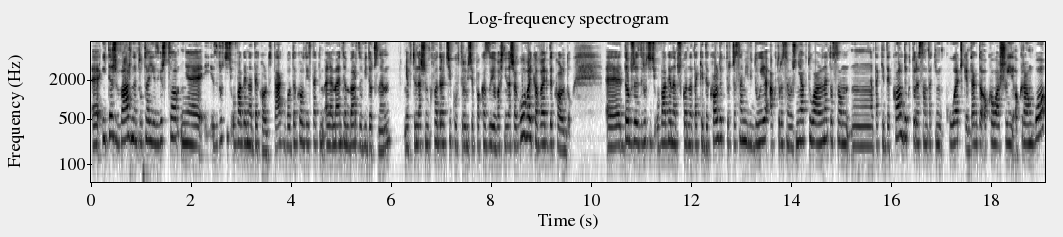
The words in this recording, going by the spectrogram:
E, I też ważne tutaj jest, wiesz co, zwrócić uwagę na dekolt, tak? Bo dekolt jest takim elementem bardzo widocznym w tym naszym kwadraciku, w którym się pokazuje właśnie nasza głowa i kawałek dekoldu. E, dobrze zwrócić uwagę na przykład na takie dekoldy, które czasami widuję, a które są już nieaktualne. To są mm, takie dekoldy, które są takim kółeczkiem, tak, dookoła szyi okrągło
